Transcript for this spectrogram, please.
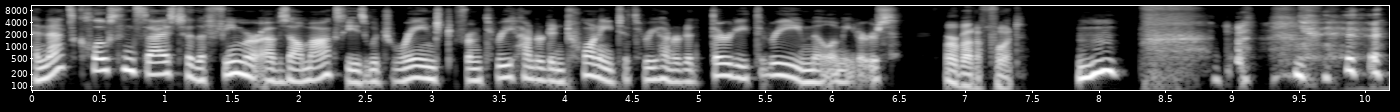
and that's close in size to the femur of Zalmoxes, which ranged from 320 to 333 millimeters. Or about a foot. Mm-hmm.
